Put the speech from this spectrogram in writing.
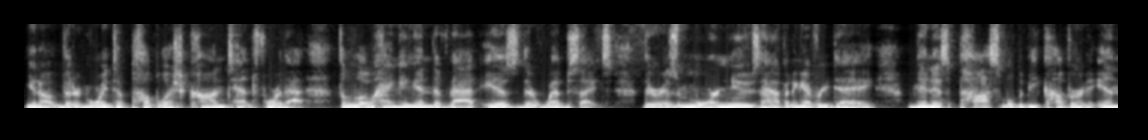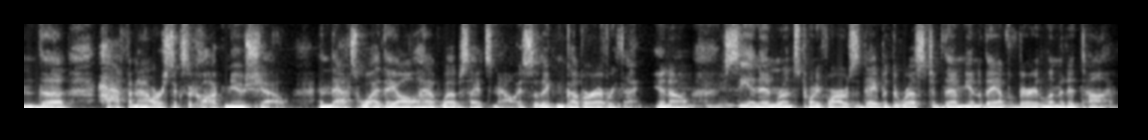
you know, that are going to publish content for that. The low hanging end of that is their websites. There is more news happening every day than is possible to be covered in the half an hour, six o'clock news show. And that's why they all have websites now, is so they can cover everything. You know, mm-hmm. CNN runs 24 hours a day, but the rest of them, you know, they have a very limited time.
